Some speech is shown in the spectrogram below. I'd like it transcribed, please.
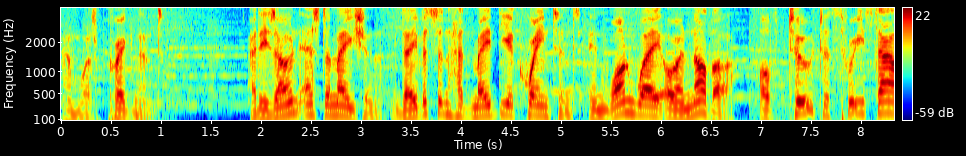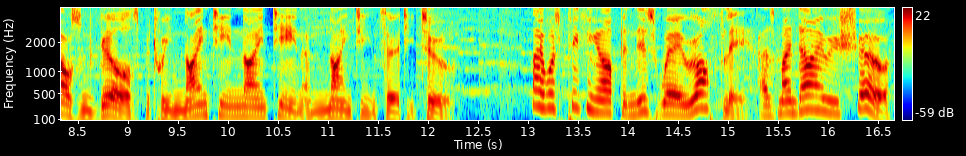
and was pregnant. At his own estimation, Davidson had made the acquaintance in one way or another of two to three thousand girls between 1919 and 1932. I was picking up in this way roughly, as my diaries show,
